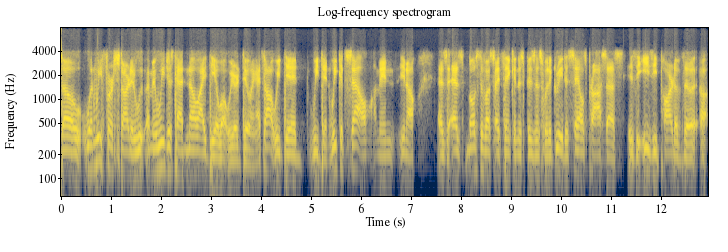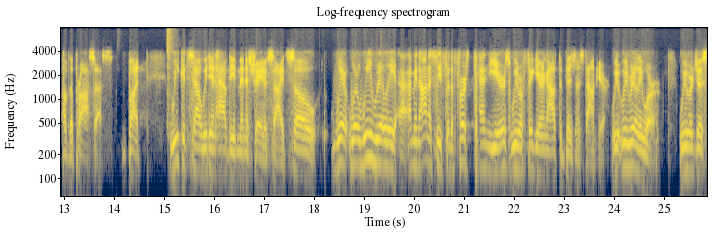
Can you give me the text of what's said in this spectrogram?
So when we first started, we, I mean, we just had no idea what we were doing. I thought we did, we didn't. We could sell. I mean, you know, as as most of us I think in this business would agree, the sales process is the easy part of the uh, of the process. But we could sell. We didn't have the administrative side. So where where we really, I mean, honestly, for the first ten years, we were figuring out the business down here. We we really were. We were just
